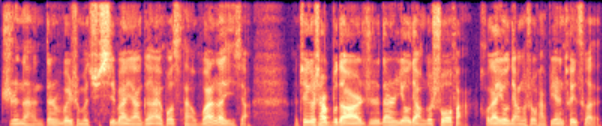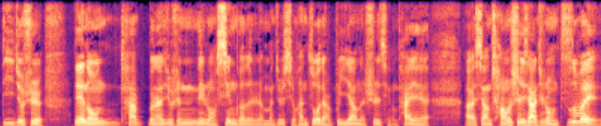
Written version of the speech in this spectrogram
直男，但是为什么去西班牙跟爱泼斯坦弯了一下？这个事儿不得而知。但是有两个说法。后来有两个说法，别人推测的。第一就是列侬他本来就是那种性格的人嘛，就喜欢做点不一样的事情，他也啊想尝试一下这种滋味。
